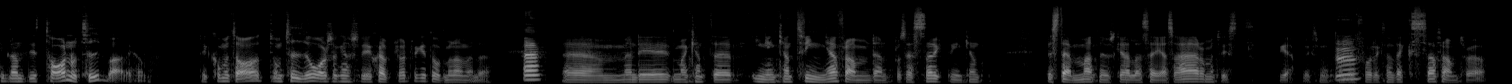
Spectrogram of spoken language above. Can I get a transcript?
ibland, det tar nog tid bara. Liksom. Det kommer ta, om tio år så kanske det är självklart vilket ord man använder. Ja. Eh, men det, man kan inte, ingen kan tvinga fram den processen riktigt. Ingen kan bestämma att nu ska alla säga så här om ett visst begrepp. Liksom, utan mm. det får liksom växa fram tror jag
